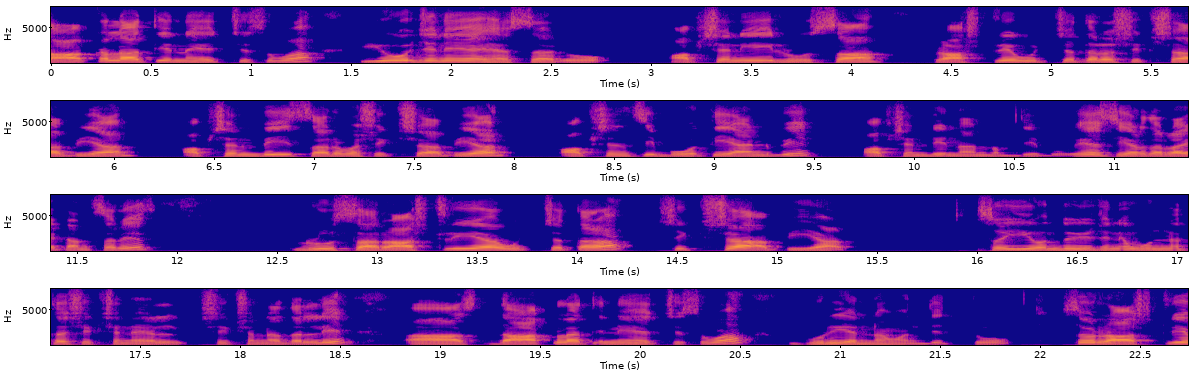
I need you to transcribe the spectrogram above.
ದಾಖಲಾತಿಯನ್ನು ಹೆಚ್ಚಿಸುವ ಯೋಜನೆಯ ಹೆಸರು. Option E RUSA. Rashtriya Uchchatar Shiksha Abhiyan. Option B, Sarva Shiksha Abhiyan. Option C, both and B. Option D, none of the yes here the right answer is RUSA, Rashtriya Uchchatar Shiksha ಅಭಿಯಾನ್. ಸೊ ಈ ಒಂದು ಯೋಜನೆ ಉನ್ನತ ಶಿಕ್ಷಣ ಶಿಕ್ಷಣದಲ್ಲಿ ದಾಖಲಾತಿಯನ್ನು ಹೆಚ್ಚಿಸುವ ಗುರಿಯನ್ನು ಹೊಂದಿತ್ತು. So Rashtriya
